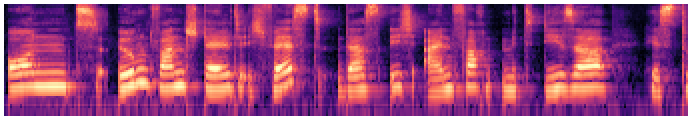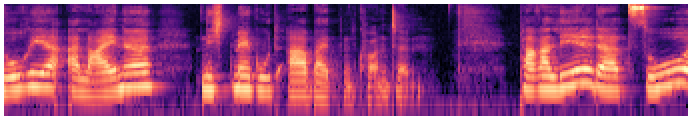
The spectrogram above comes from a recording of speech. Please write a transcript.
Und irgendwann stellte ich fest, dass ich einfach mit dieser Historie alleine nicht mehr gut arbeiten konnte. Parallel dazu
